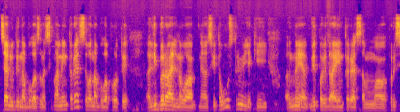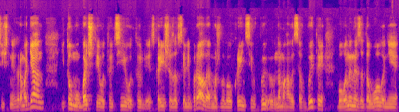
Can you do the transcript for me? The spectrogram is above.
ця людина була за національні інтереси, вона була проти ліберального е, світоустрою, який е, не відповідає інтересам пересічних громадян. І тому бачите, от ці от скоріше за все ліберали, а можливо українці вби намагалися вбити, бо вони не задоволені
